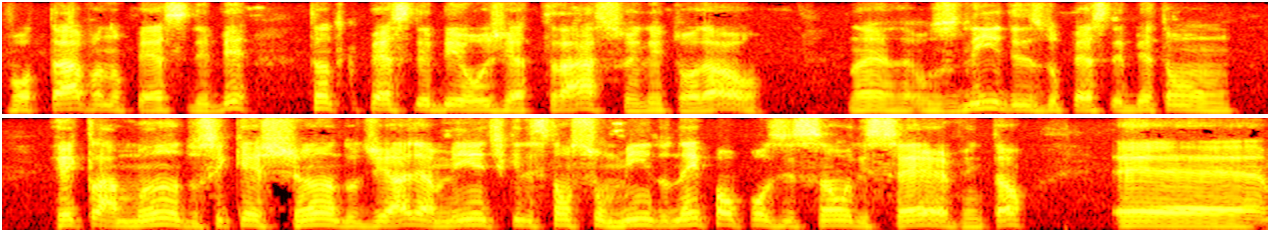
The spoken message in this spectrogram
votava no PSDB, tanto que o PSDB hoje é traço eleitoral, né? Os líderes do PSDB estão reclamando, se queixando diariamente que eles estão sumindo, nem para a oposição eles servem. Então, é,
